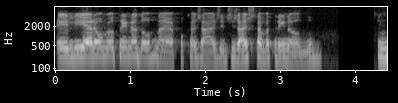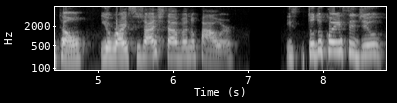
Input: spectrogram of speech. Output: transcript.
ele era o meu treinador na época já, a gente já estava treinando. Então, e o Royce já estava no Power. E tudo coincidiu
